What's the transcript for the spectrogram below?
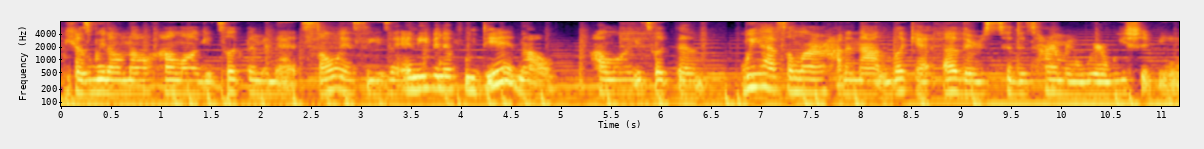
because we don't know how long it took them in that sowing season. And even if we did know how long it took them, we have to learn how to not look at others to determine where we should be.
